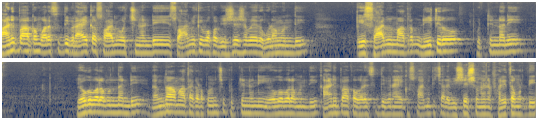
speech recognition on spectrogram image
కాణిపాకం వరసిద్ధి వినాయక స్వామి వచ్చినండి. స్వామికి ఒక విశేషమైన గుణం ఉంది. ఈ స్వామి మాత్రం నీటిలో పుట్టిండని యోగబలం ఉందండి గంగామాత కడప నుంచి పుట్టిండని యోగబలం ఉంది కాణిపాక వరసిద్ధి వినాయక స్వామికి చాలా విశేషమైన ఫలితం ఉంది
